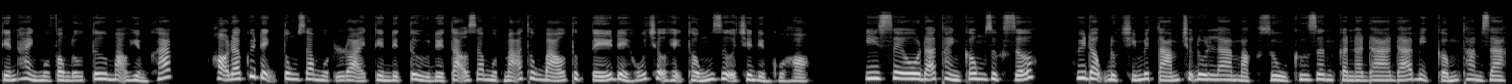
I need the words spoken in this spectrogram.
tiến hành một vòng đầu tư mạo hiểm khác, họ đã quyết định tung ra một loại tiền điện tử để tạo ra một mã thông báo thực tế để hỗ trợ hệ thống dựa trên điểm của họ. ICO đã thành công rực rỡ, huy động được 98 triệu đô la mặc dù cư dân Canada đã bị cấm tham gia.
